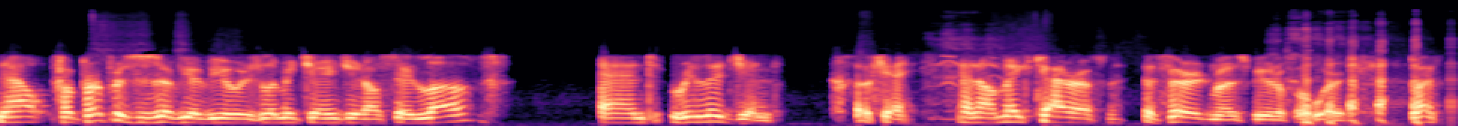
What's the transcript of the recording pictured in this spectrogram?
Now, for purposes of your viewers, let me change it. I'll say love and religion. Okay. And I'll make tariff the third most beautiful word. but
